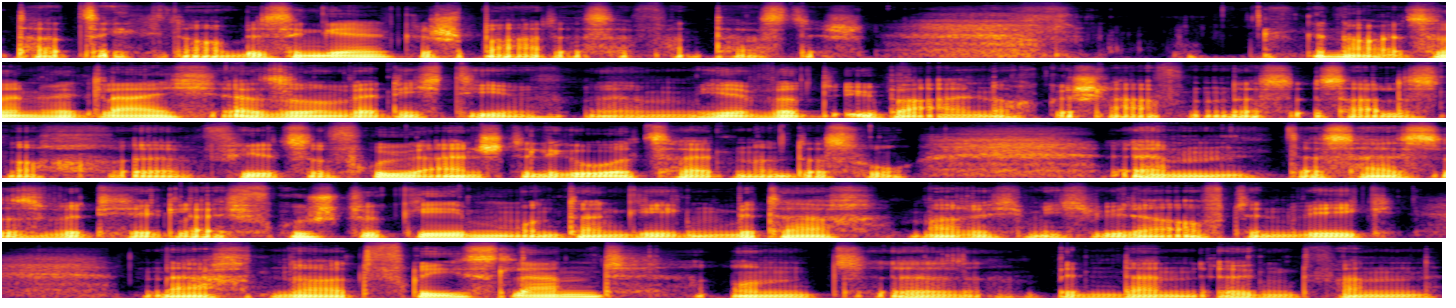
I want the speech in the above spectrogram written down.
tatsächlich noch ein bisschen Geld gespart. Ist ja fantastisch. Genau, jetzt werden wir gleich, also wenn ich die, ähm, hier wird überall noch geschlafen, das ist alles noch äh, viel zu früh, einstellige Uhrzeiten und das so. Ähm, das heißt, es wird hier gleich Frühstück geben und dann gegen Mittag mache ich mich wieder auf den Weg nach Nordfriesland und äh, bin dann irgendwann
